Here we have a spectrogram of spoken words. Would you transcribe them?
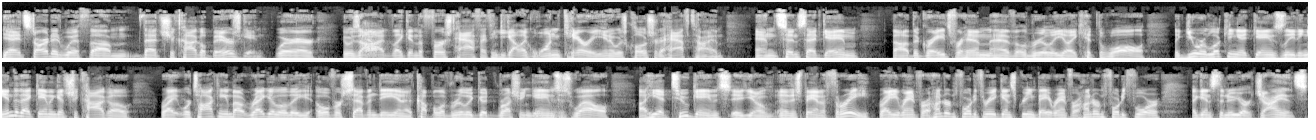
Yeah, it started with um, that Chicago Bears game where it was odd. Like in the first half, I think he got like one carry and it was closer to halftime. And since that game, uh, the grades for him have really like hit the wall. Like you were looking at games leading into that game against Chicago, right? We're talking about regularly over 70 and a couple of really good rushing games as well. Uh, he had two games, uh, you know, in the span of three, right? He ran for 143 against Green Bay, ran for 144 against the New York Giants.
